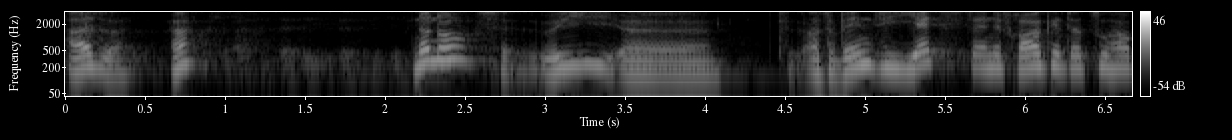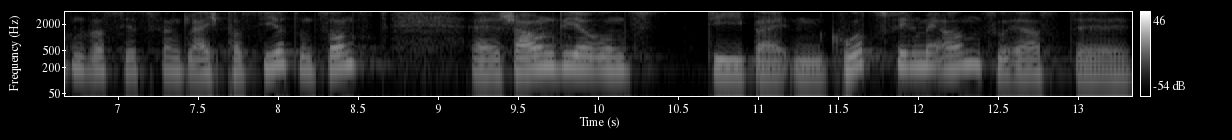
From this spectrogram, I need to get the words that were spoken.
Also, hein? Non, non, oui. Äh, also wenn Sie jetzt eine Frage dazu haben, was jetzt dann gleich passiert und sonst, äh, schauen wir uns die beiden Kurzfilme an. Zuerst äh,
